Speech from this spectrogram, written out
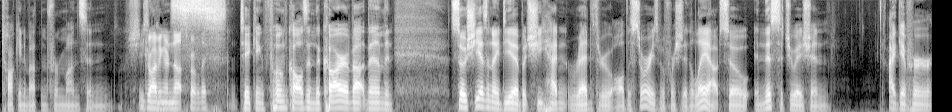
talking about them for months and she's Driving her nuts, probably. s- taking phone calls in the car about them and so she has an idea but she hadn't read through all the stories before she did the layout so in this situation I give her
